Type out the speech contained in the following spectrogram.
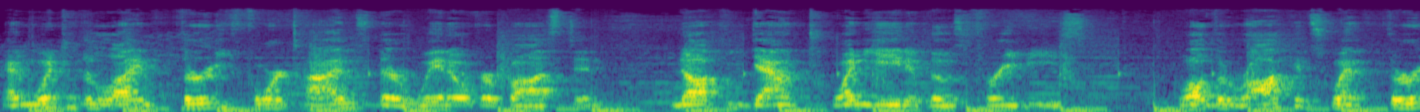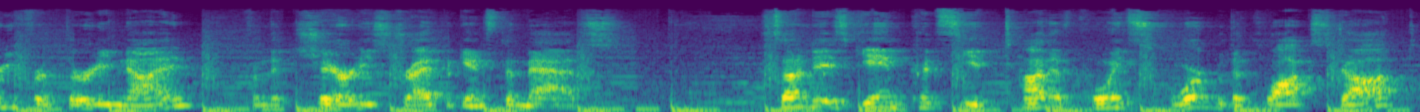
and went to the line 34 times in their win over Boston, knocking down 28 of those freebies, while the Rockets went 30 for 39 from the charity stripe against the Mavs. Sunday's game could see a ton of points scored with the clock stopped,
